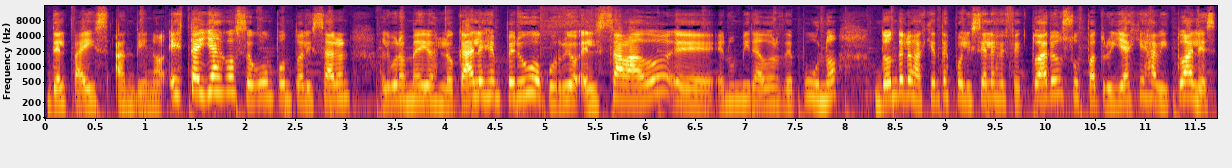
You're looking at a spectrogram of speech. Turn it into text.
del país andino. Este hallazgo, según puntualizaron algunos medios locales en Perú, ocurrió el sábado eh, en un mirador de Puno, donde los agentes policiales efectuaron sus patrullajes habituales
